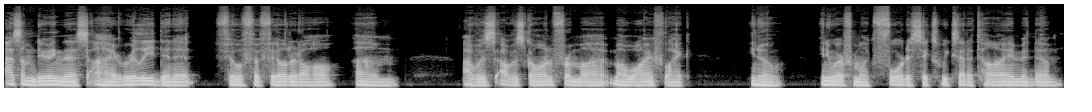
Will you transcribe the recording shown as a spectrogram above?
as I'm doing this, I really didn't feel fulfilled at all. Um, I was I was gone from my my wife like, you know, anywhere from like four to six weeks at a time, and um,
